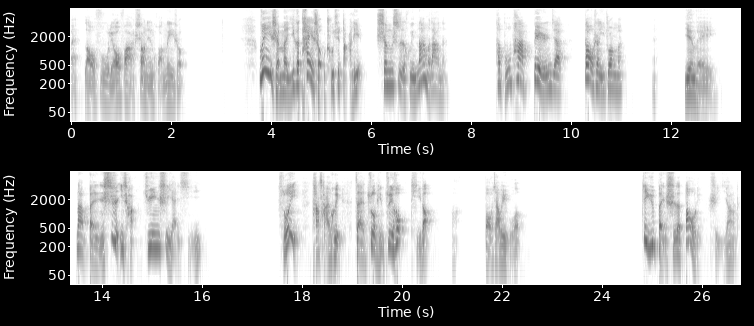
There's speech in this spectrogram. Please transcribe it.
哎，老夫聊发少年狂那一首。为什么一个太守出去打猎，声势会那么大呢？他不怕被人家告上一状吗？因为。那本是一场军事演习，所以他才会在作品最后提到啊，保家卫国。这与本诗的道理是一样的。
